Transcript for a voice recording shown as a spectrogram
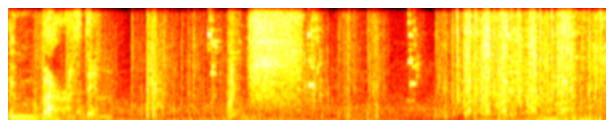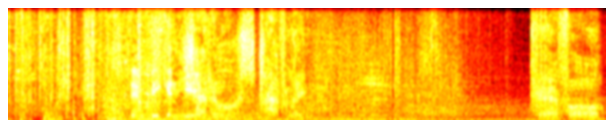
Embarrass them. Stim beacon here. Shadows traveling. Careful.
